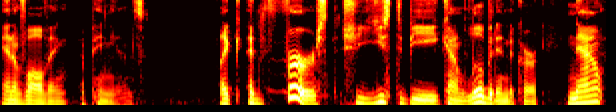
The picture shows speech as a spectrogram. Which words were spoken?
and evolving opinions. Like at first, she used to be kind of a little bit into Kirk. Now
